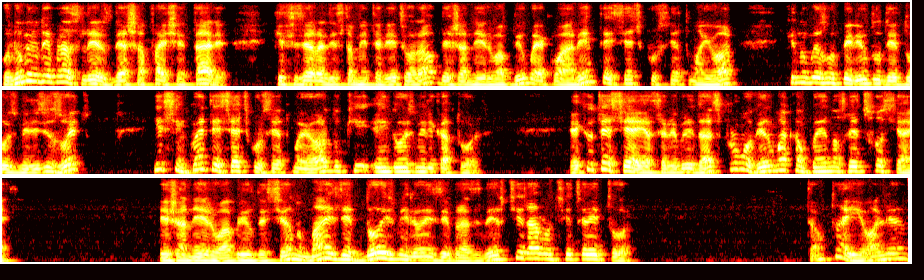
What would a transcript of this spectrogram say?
O número de brasileiros dessa faixa etária que fizeram alistamento eleitoral de janeiro a abril é 47% maior que no mesmo período de 2018 e 57% maior do que em 2014. É que o TCE e as celebridades promoveram uma campanha nas redes sociais de janeiro a abril deste ano, mais de 2 milhões de brasileiros tiraram o título eleitor. Então, tá aí, olha,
